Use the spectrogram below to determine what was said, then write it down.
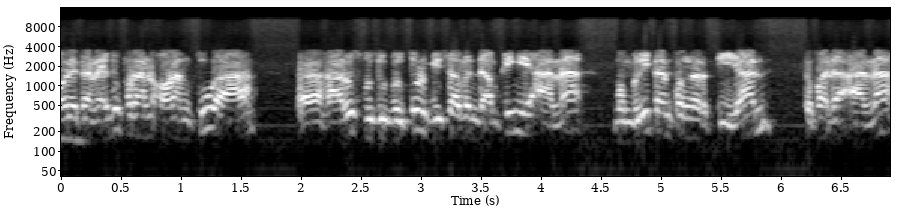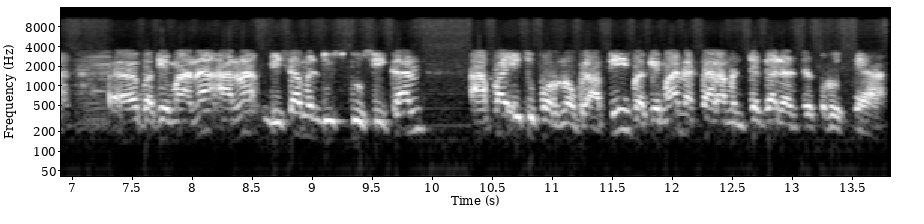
Oleh karena itu peran orang tua eh, harus betul-betul bisa mendampingi anak, memberikan pengertian kepada anak eh, bagaimana anak bisa mendiskusikan apa itu pornografi, bagaimana cara mencegah dan seterusnya.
